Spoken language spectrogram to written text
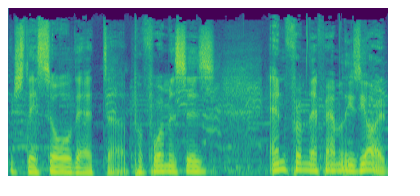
which they sold at uh, performances and from their family's yard.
